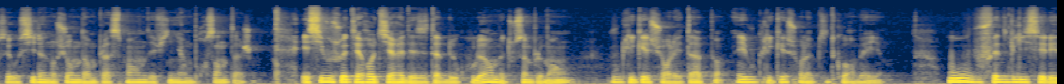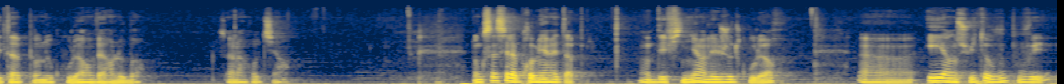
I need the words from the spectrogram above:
C'est aussi la notion d'emplacement définie en pourcentage. Et si vous souhaitez retirer des étapes de couleur, ben, tout simplement, vous cliquez sur l'étape et vous cliquez sur la petite corbeille. Ou vous faites glisser l'étape de couleur vers le bas. Ça la retire. Donc ça c'est la première étape. Définir les jeux de couleurs. Euh, et ensuite vous pouvez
